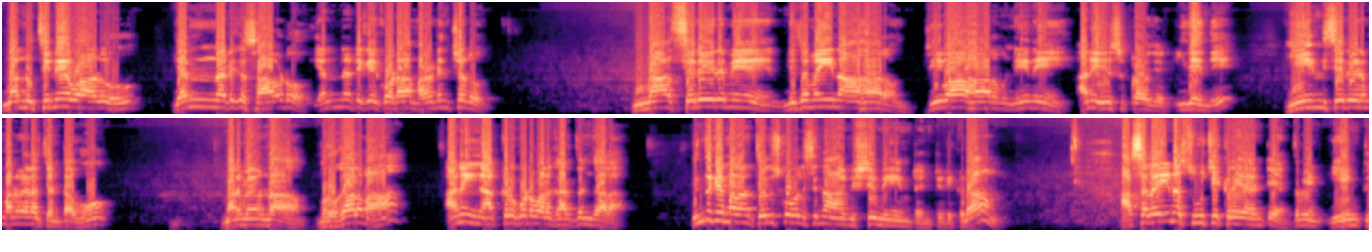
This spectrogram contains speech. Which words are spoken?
నన్ను తినేవాడు ఎన్నటికి సావడు ఎన్నటికీ కూడా మరణించడు. నా శరీరమే నిజమైన ఆహారం జీవాహారం నేనే అని యేసుప్రభు చెప్పి ఇదేంది? ఈ శరీరం మనమేలా తింటాము? మనమేమన్నా మృగాలమా? అని అక్కడ కూడా వాళ్ళకి అర్థం కాల. ఇందుకే మనం తెలుసుకోవలసిన విషయం ఏమిటంటే ఇక్కడ అసలైన సూచిక్రియ అంటే అర్థమైంది ఏమిటి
